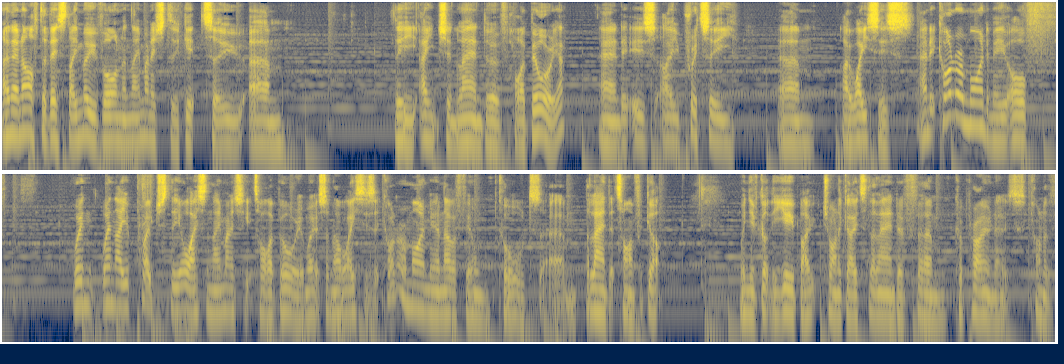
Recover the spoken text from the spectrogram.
And then after this, they move on and they manage to get to um, the ancient land of Hyboria, and it is a pretty um, oasis. And it kind of reminded me of when when they approach the ice and they manage to get to Hyboria, where it's an oasis. It kind of reminded me of another film called um, The Land That Time Forgot when you've got the U-boat trying to go to the land of um, Caprona, it's kind of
